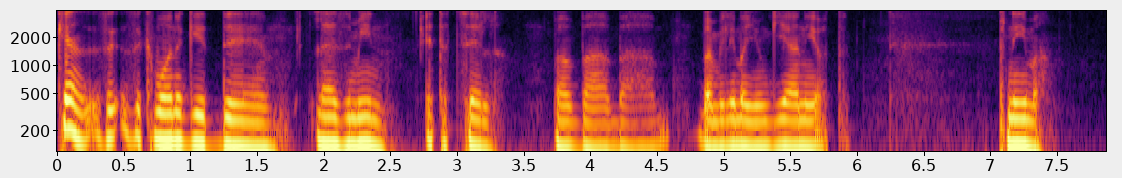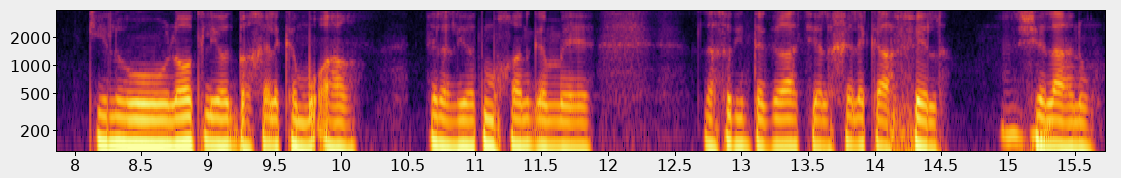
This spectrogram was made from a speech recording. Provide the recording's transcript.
כן, זה, זה כמו נגיד uh, להזמין את הצל ב, ב, ב, במילים היונגיאניות, פנימה. כאילו, לא רק להיות בחלק המואר, אלא להיות מוכן גם uh, לעשות אינטגרציה לחלק האפל mm-hmm. שלנו,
